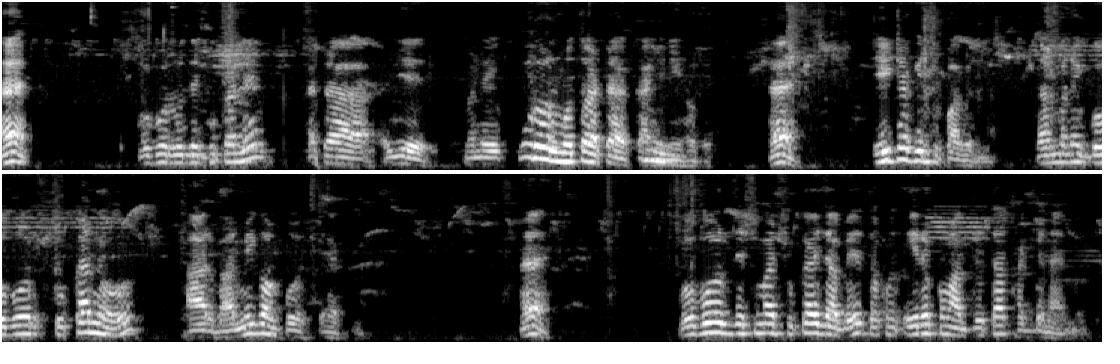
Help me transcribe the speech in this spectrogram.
হ্যাঁ? গোবর রোদে শুকালে একটা ইয়ে মানে কুড়োর মতো একটা কাহিনী হবে। হ্যাঁ এইটা কিন্তু পাবেন না। তার মানে গোবর শুকানো আর ভার্মি কম্পোস্ট এক। হ্যাঁ গোবর যে সময় শুকায় যাবে, তখন এরকম আর্দ্রতা থাকবে না এর মধ্যে।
